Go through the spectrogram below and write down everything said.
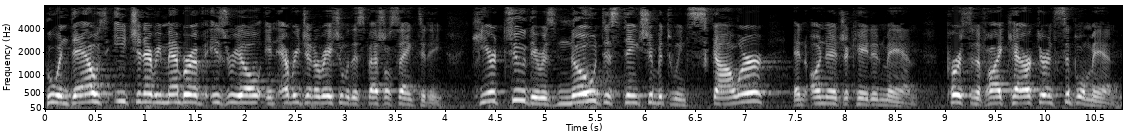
Who endows each and every member of Israel in every generation with a special sanctity. Here too, there is no distinction between scholar and uneducated man, person of high character and simple man,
